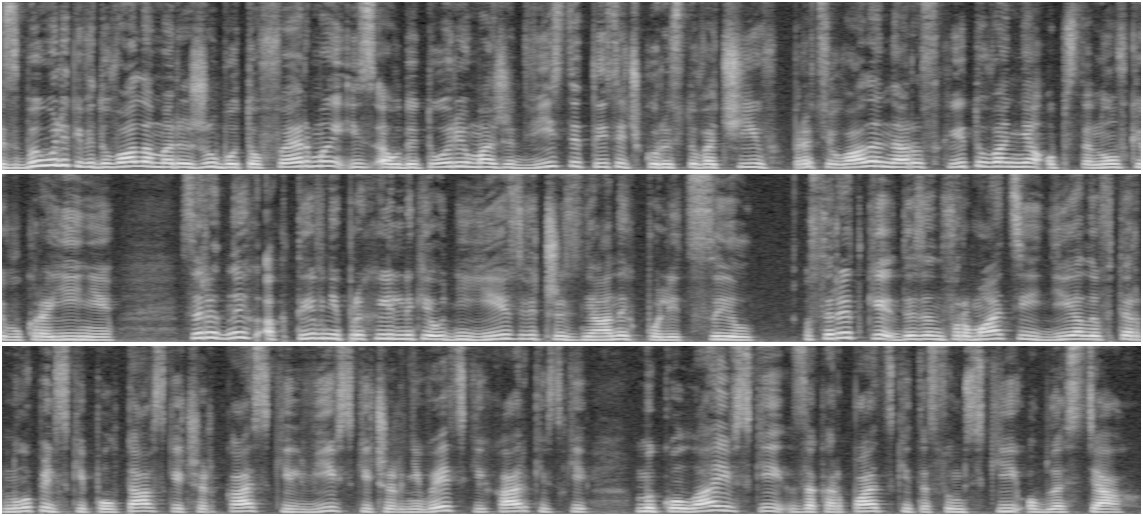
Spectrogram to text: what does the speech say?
СБУ ліквідувала мережу ботоферми із аудиторією майже 200 тисяч користувачів. Працювали на розхитування обстановки в Україні. Серед них активні прихильники однієї з вітчизняних політсил. Осередки дезінформації діяли в Тернопільській, Полтавській, Черкаській, Львівській, Чернівецькій, Харківській, Миколаївській, Закарпатській та Сумській областях.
